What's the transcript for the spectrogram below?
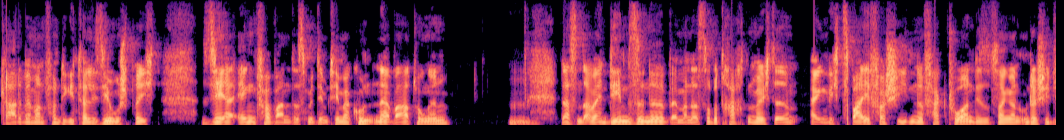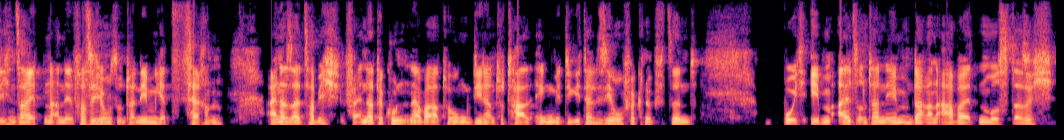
gerade wenn man von Digitalisierung spricht, sehr eng verwandt ist mit dem Thema Kundenerwartungen. Hm. Das sind aber in dem Sinne, wenn man das so betrachten möchte, eigentlich zwei verschiedene Faktoren, die sozusagen an unterschiedlichen Seiten an den Versicherungsunternehmen jetzt zerren. Einerseits habe ich veränderte Kundenerwartungen, die dann total eng mit Digitalisierung verknüpft sind, wo ich eben als Unternehmen daran arbeiten muss, dass ich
